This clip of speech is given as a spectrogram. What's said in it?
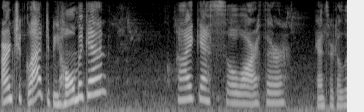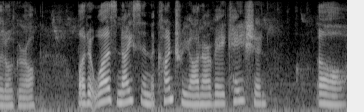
aren't you glad to be home again? I guess so, Arthur, answered a little girl. But it was nice in the country on our vacation. Oh,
